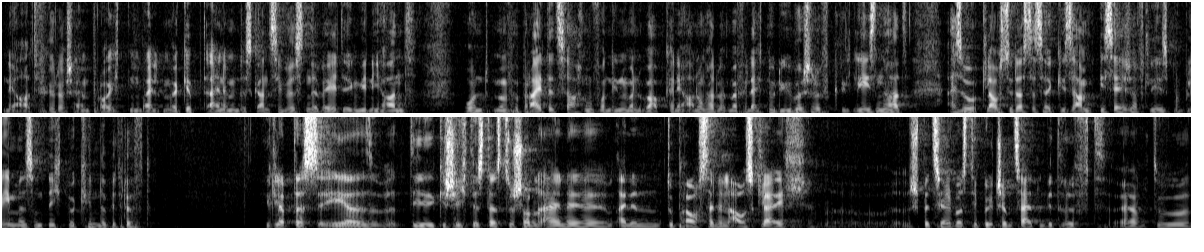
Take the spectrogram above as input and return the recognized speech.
eine Art Führerschein bräuchten, weil man gibt einem das ganze Wissen der Welt irgendwie in die Hand und man verbreitet Sachen, von denen man überhaupt keine Ahnung hat, weil man vielleicht nur die Überschrift gelesen hat. Also glaubst du, dass das ein gesamtgesellschaftliches Problem ist und nicht nur Kinder betrifft? Ich glaube, dass eher die Geschichte ist, dass du schon eine, einen, du brauchst einen Ausgleich, äh, speziell was die Bildschirmzeiten betrifft. Du,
